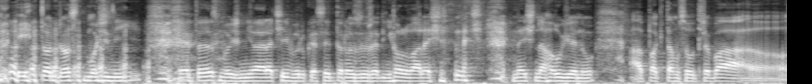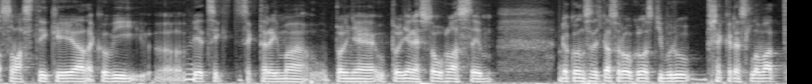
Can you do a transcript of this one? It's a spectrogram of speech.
je to dost možný, je to dost možný, ale radši budu kreslit rozuřenýho lva než, než, než nahou ženu. A pak tam jsou třeba eh, svastiky a takové eh, věci, se kterými úplně, úplně nesouhlasím. Dokonce teďka s okolností budu překreslovat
